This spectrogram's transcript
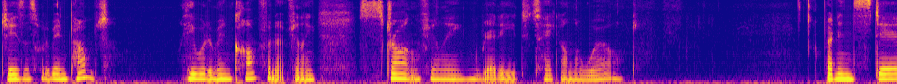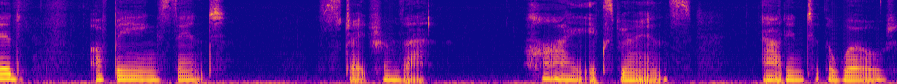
Jesus would have been pumped. He would have been confident, feeling strong, feeling ready to take on the world. But instead of being sent straight from that high experience out into the world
